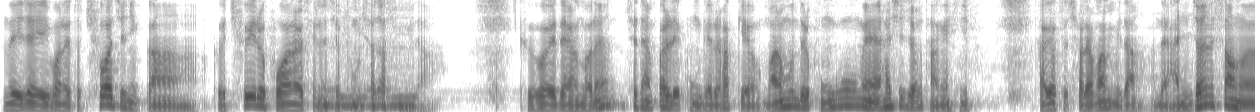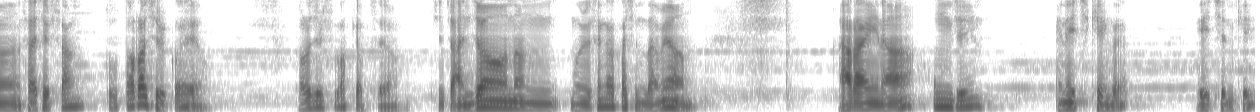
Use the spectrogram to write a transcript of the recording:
근데 이제 이번에 또 추워지니까 그 추위를 보완할 수 있는 제품을 찾았습니다. 그거에 대한 거는 최대한 빨리 공개를 할게요. 많은 분들이 궁금해 하시죠, 당연히. 가격도 저렴합니다. 근데 안전성은 사실상 또 떨어질 거예요. 떨어질 수밖에 없어요. 진짜 안전함을 생각하신다면 RI나 홍진, NHK인가요? HNK?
